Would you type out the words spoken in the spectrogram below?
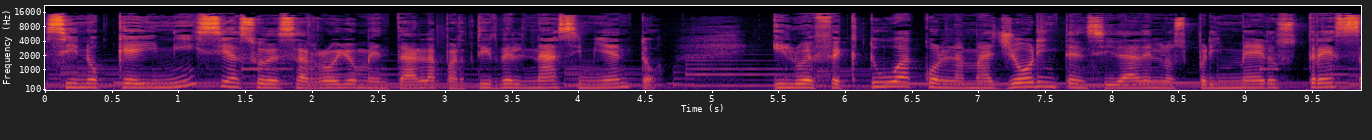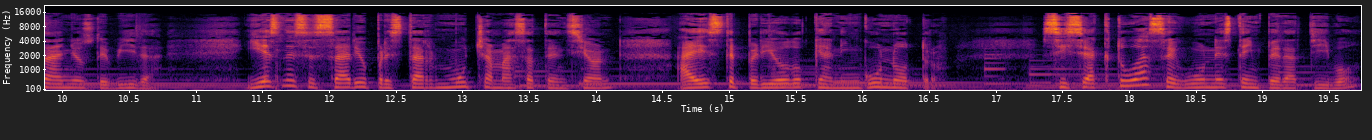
sino que inicia su desarrollo mental a partir del nacimiento y lo efectúa con la mayor intensidad en los primeros tres años de vida y es necesario prestar mucha más atención a este periodo que a ningún otro. Si se actúa según este imperativo,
